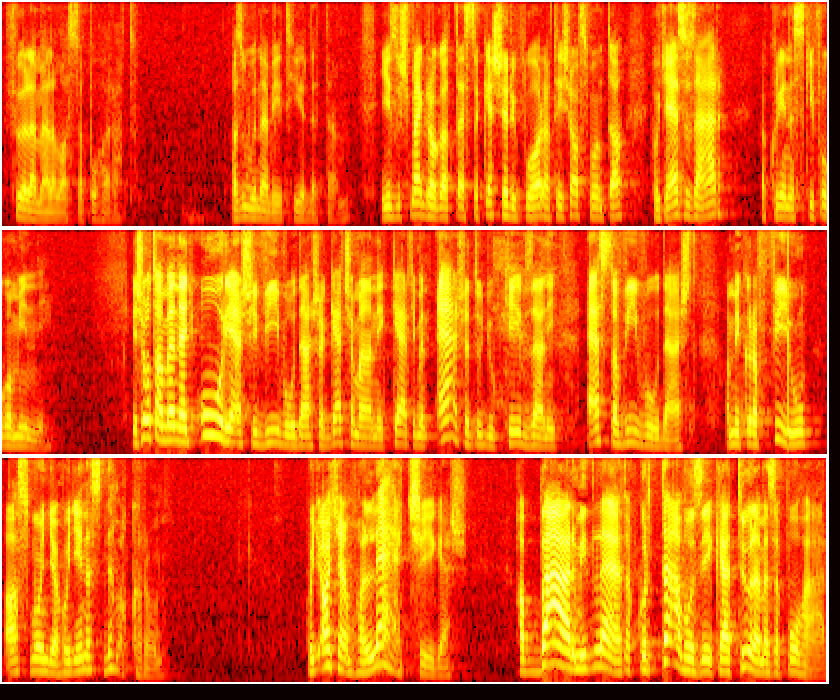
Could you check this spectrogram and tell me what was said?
fölemelem azt a poharat. Az Úr nevét hirdetem. Jézus megragadta ezt a keserű poharat, és azt mondta, hogy ha ez az ár, akkor én ezt ki fogom inni. És ott van benne egy óriási vívódás a Gecsemánék kertjében. El se tudjuk képzelni ezt a vívódást, amikor a fiú azt mondja, hogy én ezt nem akarom. Hogy atyám, ha lehetséges, ha bármit lehet, akkor távozzék el tőlem ez a pohár.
